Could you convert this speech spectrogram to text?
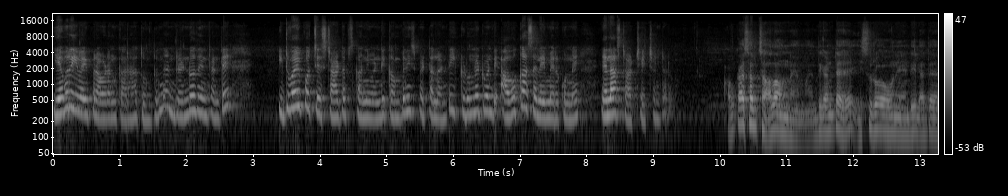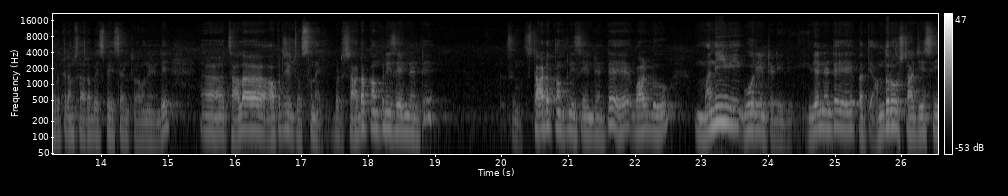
ఎవరు ఈ వైపు రావడానికి అర్హత ఉంటుంది? అండ్ రెండోది ఏంటంటే ఇటువైపు వచ్చే స్టార్టప్స్ కానివ్వండి కంపెనీస్ పెట్టాలంటే ఇక్కడ ఉన్నటువంటి అవకాశాలు ఏ మేరకు ఉన్నాయి? ఎలా స్టార్ట్ చేయొచ్చు అంటారు? అవకాశాలు చాలా ఉన్నాయమ్మా. ఎందుకంటే ఇస్రో అవనివ్వండి లేకపోతే విక్రమ్ సారాభాయ్ స్పేస్ సెంటర్ అవనివ్వండి చాలా ఆపర్చునిటీస్ వస్తున్నాయి. బట్ స్టార్టప్ కంపెనీస్ ఏంటంటే స్టార్టప్ కంపెనీస్ ఏంటంటే వాళ్ళు మనీ ఓరియంటెడ్ ఇది. ఇదేంటంటే ప్రతి అందరూ స్టార్ట్ చేసి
